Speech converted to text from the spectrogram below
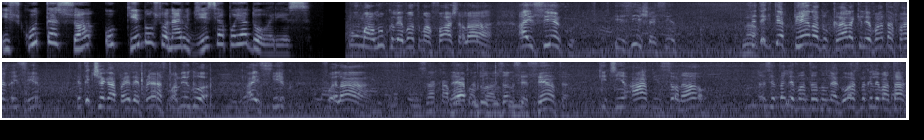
Escuta só o que Bolsonaro disse a apoiadores. Um maluco levanta uma faixa lá, AI-5. Existe AI-5? Você tem que ter pena do cara que levanta a faixa da AI-5. Você tem que chegar para ele da imprensa, um amigo, aí cinco, foi lá na época do, dos anos 60, que tinha ato institucional. Você está levantando um negócio, mas que levantar,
